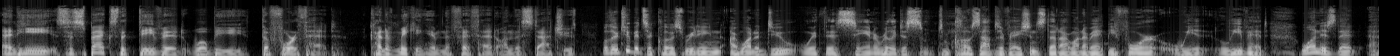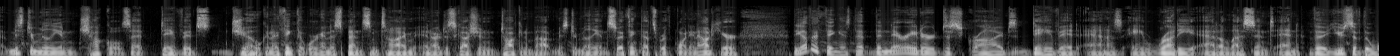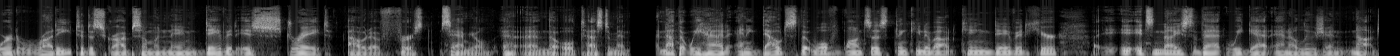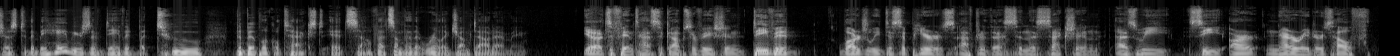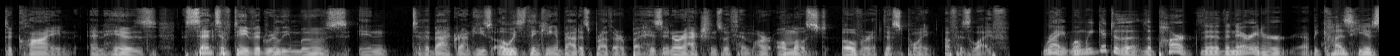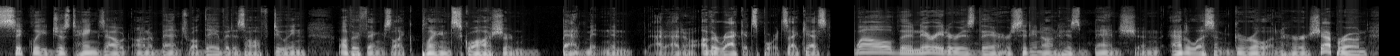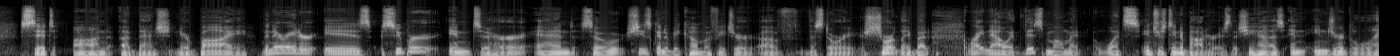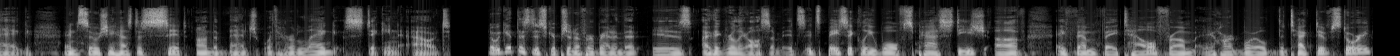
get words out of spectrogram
And he suspects that David will be the fourth head, kind of making him the fifth head on the statue. Well, there are two bits of close reading I want to do with this scene, or really just some, some close observations that I want to make before we leave it. One is that uh, Mr. Million chuckles at David's joke, and I think that we're going to spend some time in our discussion talking about Mr. Million, so I think that's worth pointing out here. The other thing is that the narrator describes David as a ruddy adolescent, and the use of the word ruddy to describe someone named David is straight out of First Samuel and the Old Testament. Not that we had any doubts that Wolfe wants us thinking about King David here. It's nice that we get an allusion not just to the behaviors of David, but to the biblical text itself. That's something that really jumped out at me. Yeah, that's a fantastic observation. David largely disappears after this in this section as we see our narrator's health decline and his sense of David really moves in to the background. He's always thinking about his brother, but his interactions with him are almost over at this point of his life. Right. When we get to the, the park, the, the narrator, uh, because he is sickly, just hangs out on a bench while David is off doing other things like playing squash and badminton and I, I don't know, other racket sports, I guess. While the narrator is there, sitting on his bench, an adolescent girl and her chaperone sit on a bench nearby. The narrator is super into her, and so she's going to become a feature of the story shortly. But right now, at this moment, what's interesting about her is that she has an injured leg, and so she has to sit on the bench with her leg sticking out. Now we get this description of her, Brandon, that is, I think, really awesome. It's it's basically Wolfe's pastiche of a femme fatale from a hard-boiled detective story.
